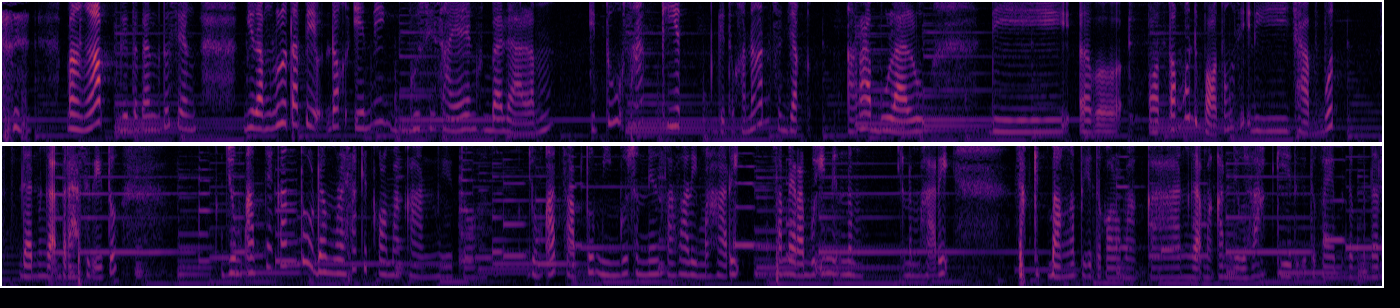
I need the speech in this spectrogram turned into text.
mangap gitu kan terus yang bilang dulu tapi dok ini gusi saya yang sebelah dalam itu sakit gitu. Karena kan sejak Rabu lalu dipotong uh, kok dipotong sih dicabut dan nggak berhasil itu Jumatnya kan tuh udah mulai sakit kalau makan gitu. Jumat, Sabtu, Minggu, Senin, Selasa lima hari sampai Rabu ini enam enam hari sakit banget gitu kalau makan nggak makan juga sakit gitu kayak bener-bener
